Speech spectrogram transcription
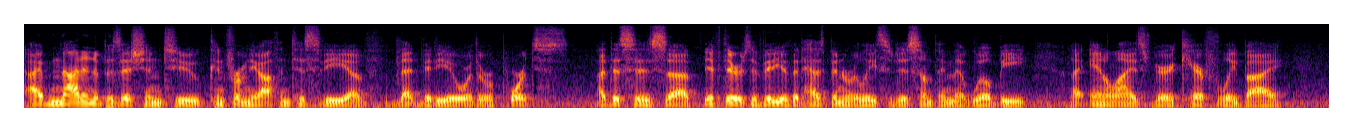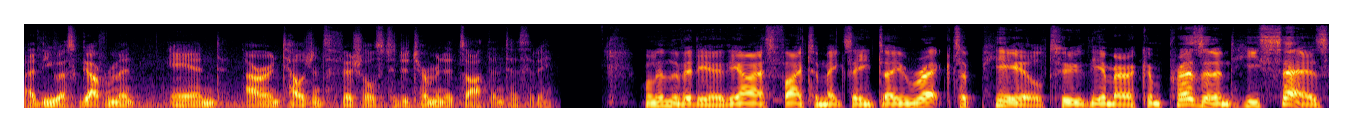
I'm not in a position to confirm the authenticity of that video or the reports. Uh, this is, uh, if there's a video that has been released, it is something that will be uh, analyzed very carefully by uh, the U.S. government and our intelligence officials to determine its authenticity. Well, in the video, the IS fighter makes a direct appeal to the American president. He says,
